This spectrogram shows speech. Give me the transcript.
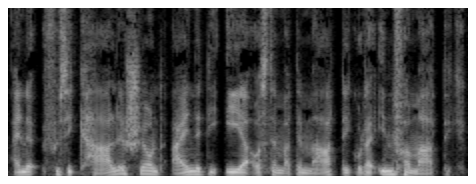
Eine physikalische und eine, die eher aus der Mathematik oder Informatik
